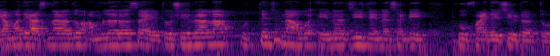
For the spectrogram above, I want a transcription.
यामध्ये असणारा जो आम्ल रस आहे तो शरीराला उत्तेजना व एनर्जी देण्यासाठी खूप फायदेशीर ठरतो.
